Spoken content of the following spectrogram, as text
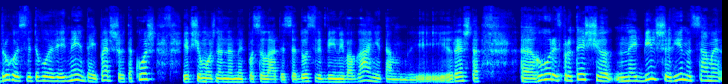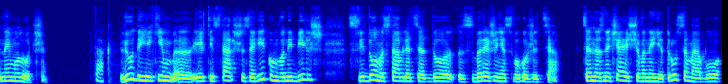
Другої світової війни, та й першої також, якщо можна на них посилатися, досвід війни в Афгані там і решта, говорить про те, що найбільше гинуть саме наймолодші. Так. Люди, яким, е, які старші за віком, вони більш свідомо ставляться до збереження свого життя. Це не означає, що вони є трусами або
